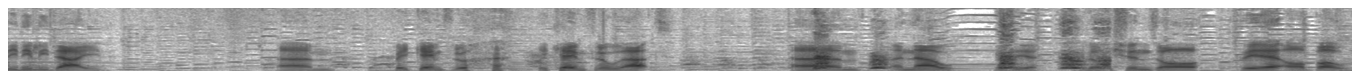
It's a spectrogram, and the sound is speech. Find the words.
he nearly died. But he came through, he came through that, and now he's here. Relations or fear or both.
